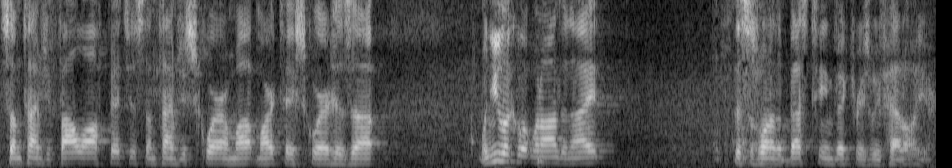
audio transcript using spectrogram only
Sometimes you foul off pitches, sometimes you square them up. Marte squared his up. When you look at what went on tonight, this is one of the best team victories we've had all year.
